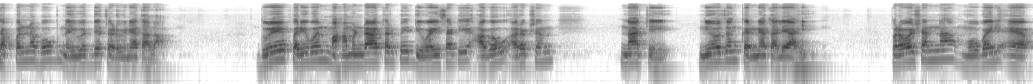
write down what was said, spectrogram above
छप्पन्न भोग नैवेद्य चढविण्यात आला. धुळे परिवहन महामंडळातर्फे दिवाळीसाठी आगाऊ आरक्षणाचे नियोजन करण्यात आले आहे. प्रवाशांना मोबाईल ॲप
